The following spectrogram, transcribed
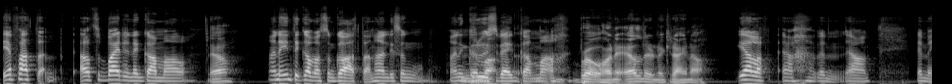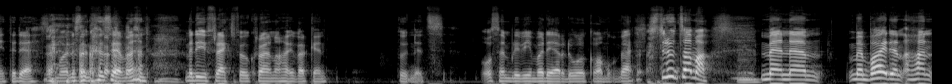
Jag fattar, alltså Biden är gammal. Ja. Han är inte gammal som gatan, han är, liksom, han är grusvägg gammal. Bro, han är äldre än Ukraina. I alla, ja, vem, ja, vem är inte det, som man nästan kan säga. Men, men det är ju fräckt för Ukraina har ju verkligen funnits och sen blivit invaderade olika omgångar. Strunt samma! Men, ehm, men Biden, han,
